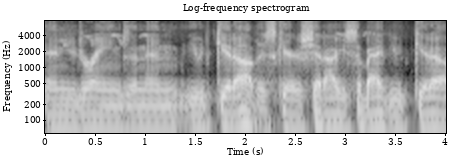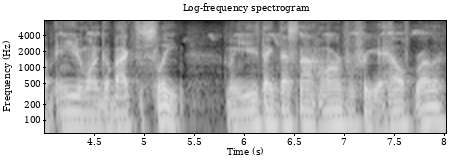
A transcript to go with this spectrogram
in, your dreams, and then you would get up. It scared the shit out of you so bad you'd get up and you didn't want to go back to sleep. I mean, you think that's not harmful for your health, brother?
